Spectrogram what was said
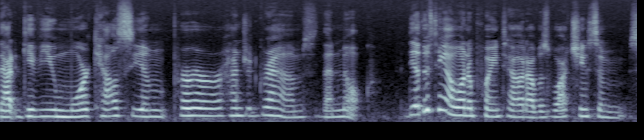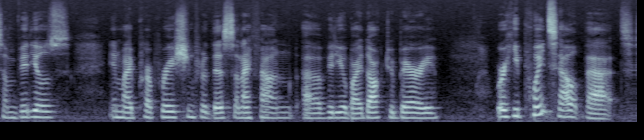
that give you more calcium per 100 grams than milk. The other thing I want to point out, I was watching some, some videos in my preparation for this, and I found a video by Dr. Berry where he points out that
